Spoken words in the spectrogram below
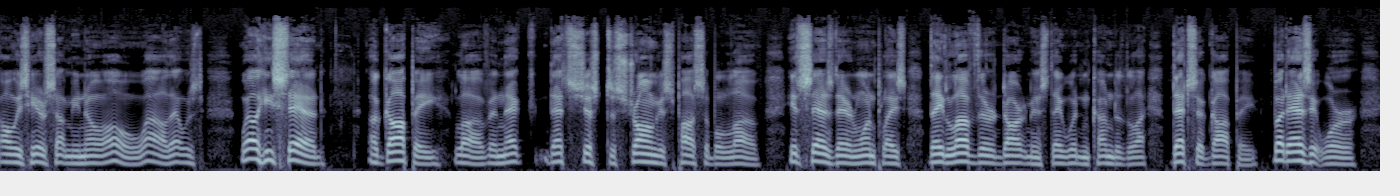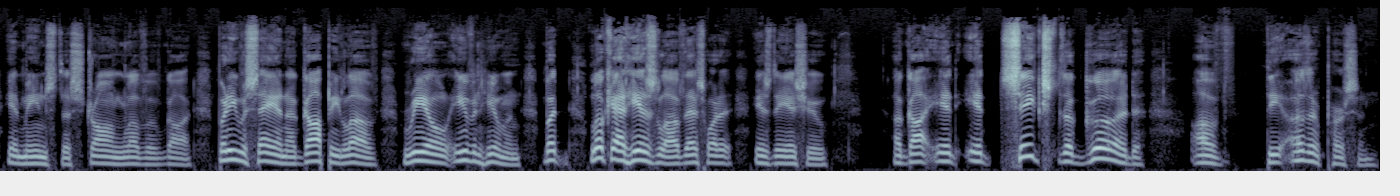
always hear something you know. Oh wow, that was well. He said agape love, and that that's just the strongest possible love. It says there in one place, they love their darkness, they wouldn't come to the light. That's agape. But as it were, it means the strong love of God. But he was saying agape love, real, even human. But look at his love, that's what it is the issue. It, it seeks the good of the other person.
